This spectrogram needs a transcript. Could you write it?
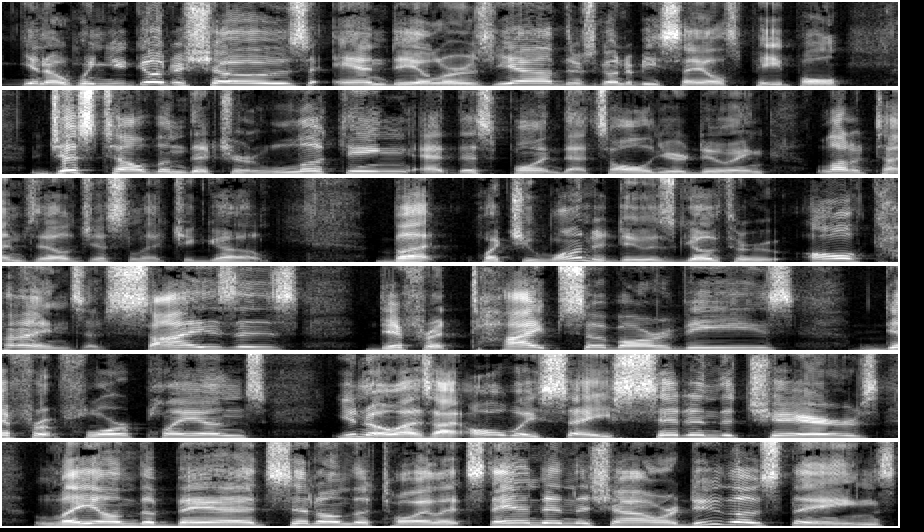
you know, when you go to shows and dealers, yeah, there's going to be salespeople. Just tell them that you're looking at this point. That's all you're doing. A lot of times they'll just let you go. But what you want to do is go through all kinds of sizes, different types of RVs, different floor plans you know, as I always say, sit in the chairs, lay on the bed, sit on the toilet, stand in the shower, do those things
